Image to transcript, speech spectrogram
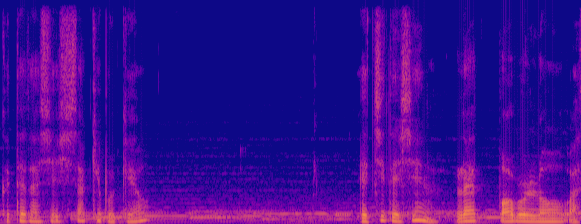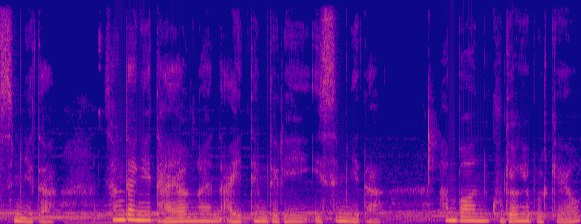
그때 다시 시작해 볼게요. 엣지 대신 렛 버블로 왔습니다. 상당히 다양한 아이템들이 있습니다. 한번 구경해 볼게요.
